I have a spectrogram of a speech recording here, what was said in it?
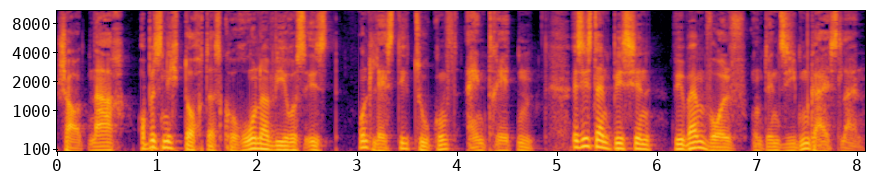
schaut nach, ob es nicht doch das Coronavirus ist und lässt die Zukunft eintreten. Es ist ein bisschen wie beim Wolf und den sieben Geißlein.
